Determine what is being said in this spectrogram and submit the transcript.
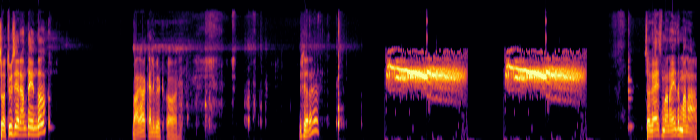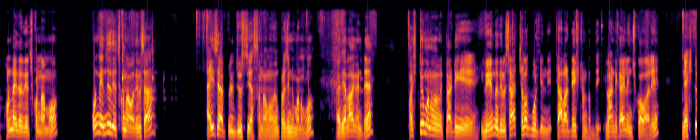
సో చూసారు ఎంత అయిందో? బాగా కలిపెట్టుకోవాలి. చూసారా? సో గైస్ మనం అయితే మన కొండ అయితే తెచ్చుకున్నాము. కొండ ఎందుకు తెచ్చుకున్నామో తెలుసా? ఐస్ యాపిల్ జ్యూస్ చేస్తున్నాము ప్రజెంట్ మనము. అది ఎలాగంటే ఫస్ట్ మనం ఇట్లాంటి ఇదేందో తెలుసా? చిలక కొట్టింది. చాలా టేస్ట్ ఉంటుంది. ఇలాంటి కాయలు ఎంచుకోవాలి. నెక్స్ట్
